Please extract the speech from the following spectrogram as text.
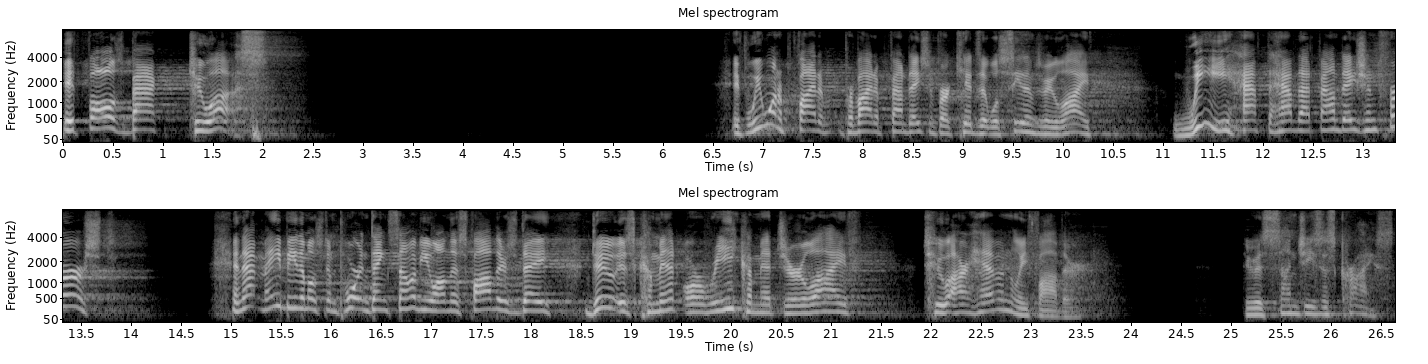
it falls back to us. If we want to a, provide a foundation for our kids that will see them through life, we have to have that foundation first. And that may be the most important thing some of you on this Father's Day do is commit or recommit your life to our Heavenly Father through His Son, Jesus Christ.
